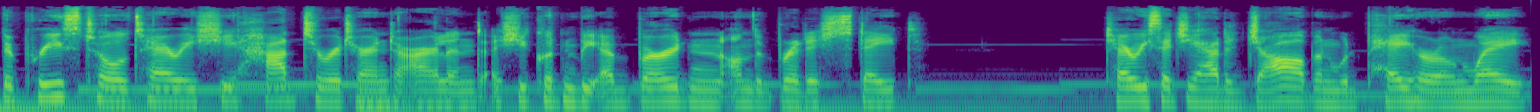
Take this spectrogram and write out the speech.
The priest told Terri she had to return to Ireland as she couldn't be a burden on the British state. Terri said she had a job and would pay her own way.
